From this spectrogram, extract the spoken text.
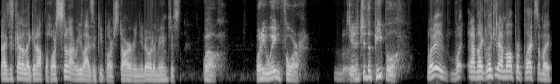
I just kind of like get off the horse, still not realizing people are starving. You know what I mean? Just well, what are you waiting for? Get it to the people. what? Is, what? I'm like looking at him all perplexed. I'm like,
